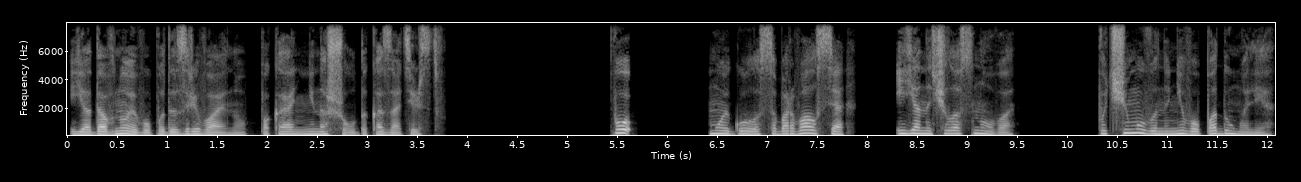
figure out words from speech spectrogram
Я давно его подозреваю, но пока не нашел доказательств. По... Мой голос оборвался, и я начала снова. Почему вы на него подумали?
